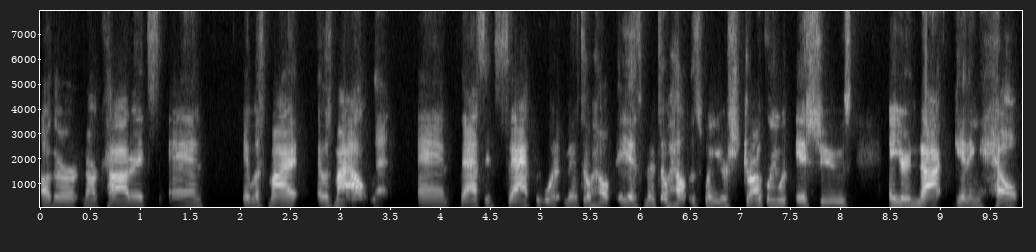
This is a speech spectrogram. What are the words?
other narcotics, and it was my it was my outlet. And that's exactly what mental health is. Mental health is when you're struggling with issues and you're not getting help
